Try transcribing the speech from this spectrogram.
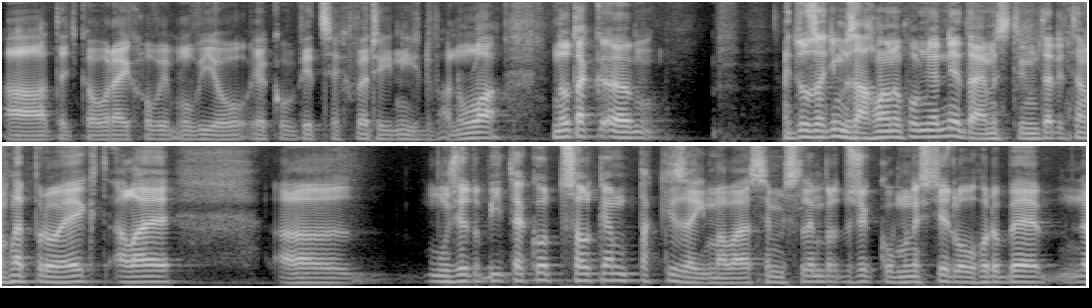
a teďka o Reichlovi mluví o jako věcech veřejných 2.0. No tak um, je to zatím záhlano poměrně tajemstvím, tady tenhle projekt, ale může to být jako celkem taky zajímavé, si myslím, protože komunisti dlouhodobě, ne,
